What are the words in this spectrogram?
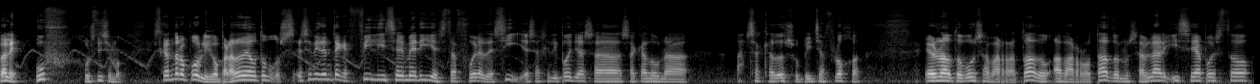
Vale, uff, justísimo. Escándalo público, parada de autobús. Es evidente que Phyllis Emery está fuera de sí. Ese gilipollas ha sacado una ha sacado su picha floja. Era un autobús abarrotado, abarrotado, no sé hablar, y se ha puesto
